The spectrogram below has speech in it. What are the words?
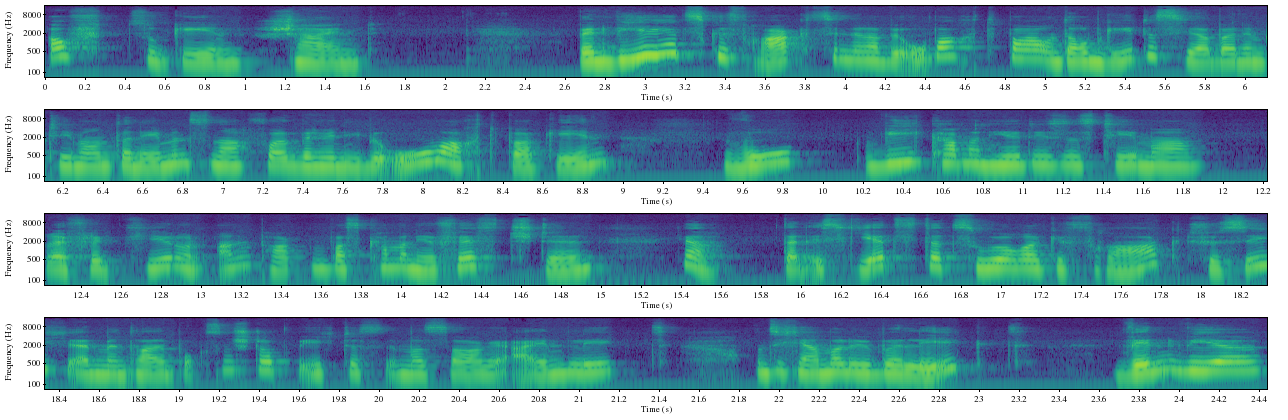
aufzugehen scheint. Wenn wir jetzt gefragt sind in einer beobachtbar, und darum geht es ja bei dem Thema Unternehmensnachfolge, wenn wir in die beobachtbar gehen, wo, wie kann man hier dieses Thema reflektieren und anpacken, was kann man hier feststellen? Ja, dann ist jetzt der Zuhörer gefragt, für sich einen mentalen Boxenstopp, wie ich das immer sage, einlegt und sich einmal überlegt, wenn wir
